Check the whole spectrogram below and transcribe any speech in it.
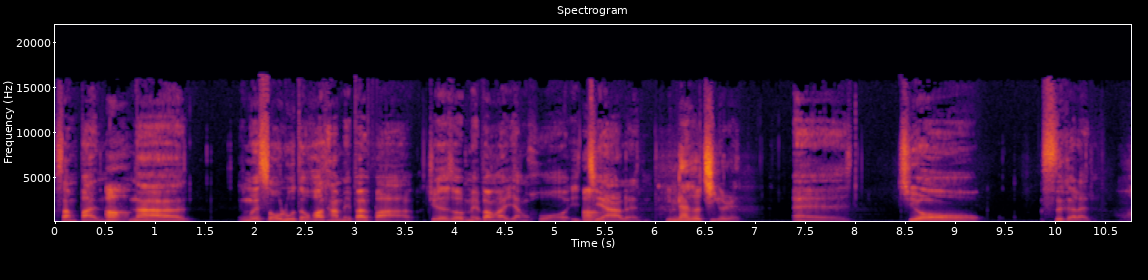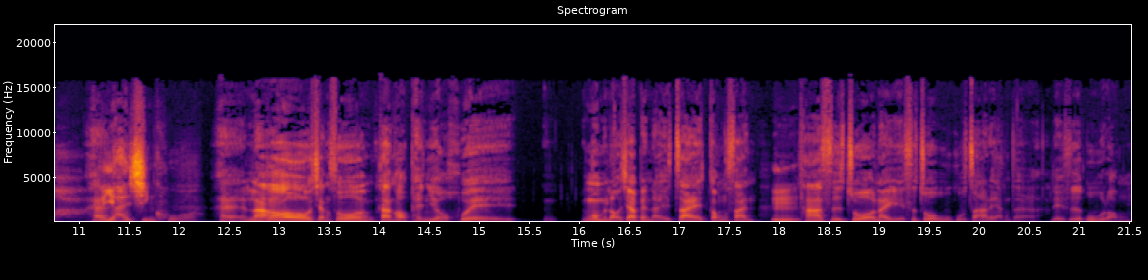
上班啊，那因为收入的话，他没办法，觉得说没办法养活一家人。啊、你们那时候几个人？呃，就四个人，哇，那也很辛苦哦。哎，然后想说刚好朋友会。因为我们老家本来在东山，嗯，他是做那也是做五谷杂粮的，也是务农。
